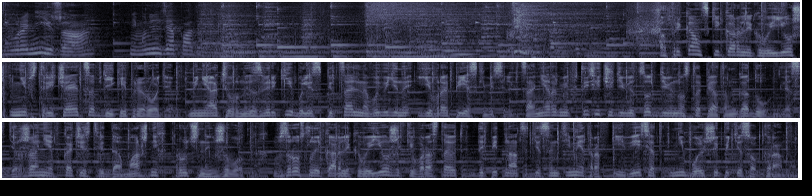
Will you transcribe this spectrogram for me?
Не урони ежа, к нему нельзя падать. Африканский карликовый еж не встречается в дикой природе. Миниатюрные зверьки были специально выведены европейскими селекционерами в 1995 году для содержания в качестве домашних ручных животных. Взрослые карликовые ежики вырастают до 15 сантиметров и весят не больше 500 граммов.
